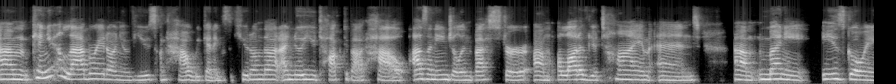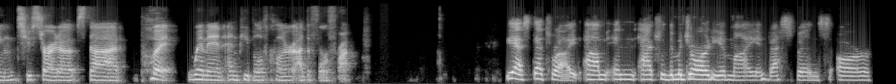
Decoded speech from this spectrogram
Um, can you elaborate on your views on how we can execute on that? I know you talked about how, as an angel investor, um, a lot of your time and um, money is going to startups that put women and people of color at the forefront. Yes, that's right. Um, and actually, the majority of my investments are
